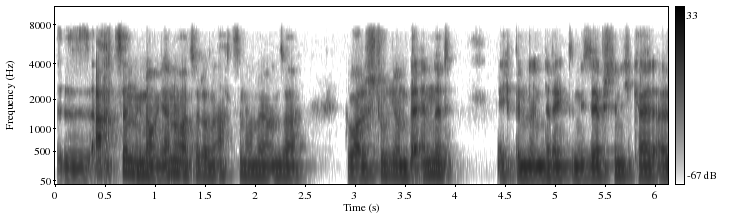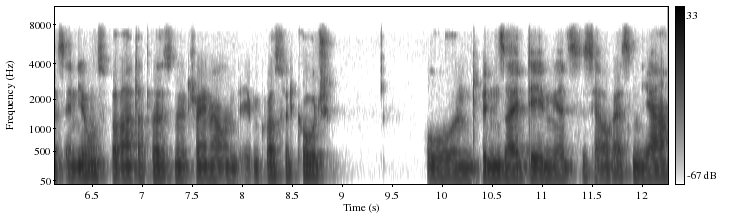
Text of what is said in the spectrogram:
2018, genau, im Januar 2018 haben wir unser duales Studium beendet. Ich bin dann direkt in die Selbstständigkeit als Ernährungsberater, Personal Trainer und eben CrossFit Coach und bin seitdem, jetzt ist ja auch erst ein Jahr,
